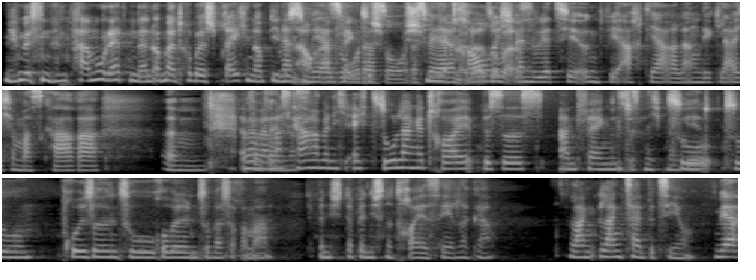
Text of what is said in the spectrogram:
wir müssen in ein paar Monaten dann nochmal drüber sprechen, ob die dann auch so oder so. Das wäre ja traurig, wenn du jetzt hier irgendwie acht Jahre lang die gleiche Mascara ähm, Aber bei Mascara bin ich echt so lange treu, bis es anfängt es nicht mehr zu, geht. zu bröseln, zu rubbeln, zu was auch immer. Da bin ich, da bin ich eine treue Seele. Lang, Langzeitbeziehung. Ja.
